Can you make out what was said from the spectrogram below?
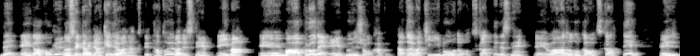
で、えー、学校教員の世界だけではなくて、例えばですね、今、えー、ワープロで、え文章を書く。例えばキーボードを使ってですね、えワードとかを使って、え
